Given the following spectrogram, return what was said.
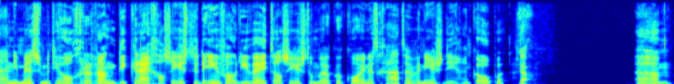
Nou, en die mensen met die hogere rang, die krijgen als eerste de info. Die weten als eerste om welke coin het gaat en wanneer ze die gaan kopen. Ja. Um,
